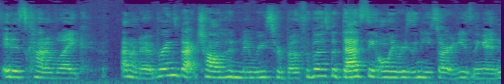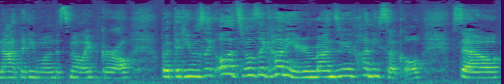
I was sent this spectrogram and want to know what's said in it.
it is kind of like I don't know, it brings back childhood memories for both of us, but that's the only reason he started using it. Not that he wanted to smell like a girl, but that he was like, oh, it smells like honey. It reminds me of honeysuckle. So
